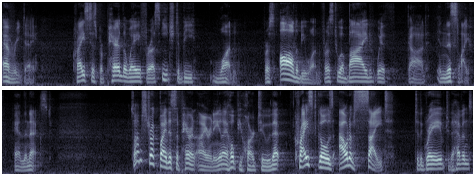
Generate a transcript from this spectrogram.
every day. Christ has prepared the way for us each to be one, for us all to be one, for us to abide with God in this life and the next. So I'm struck by this apparent irony, and I hope you are too, that Christ goes out of sight to the grave, to the heavens,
